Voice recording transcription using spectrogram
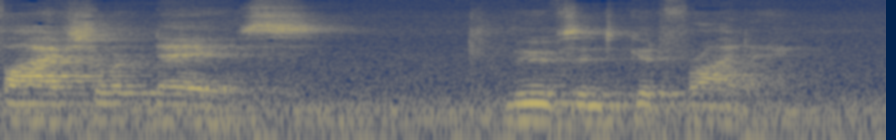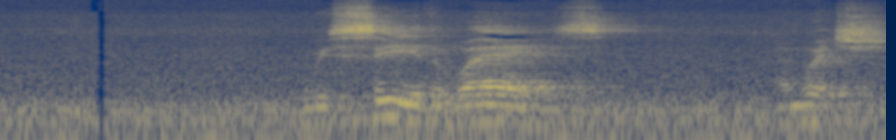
five short days moves into Good Friday. We see the ways in which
